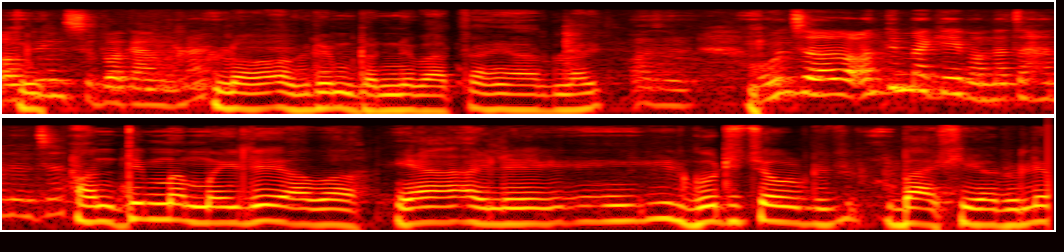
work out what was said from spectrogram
अग्रिम शुभकामना। ल अग्रिम धन्यवाद छ यहाँहरूलाई। हजुर। हुन्छ अन्तिममा केही भन्न चाहनुहुन्छ? अन्तिममा मैले अब यहाँ अहिले गोठीचौरवासीहरूले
